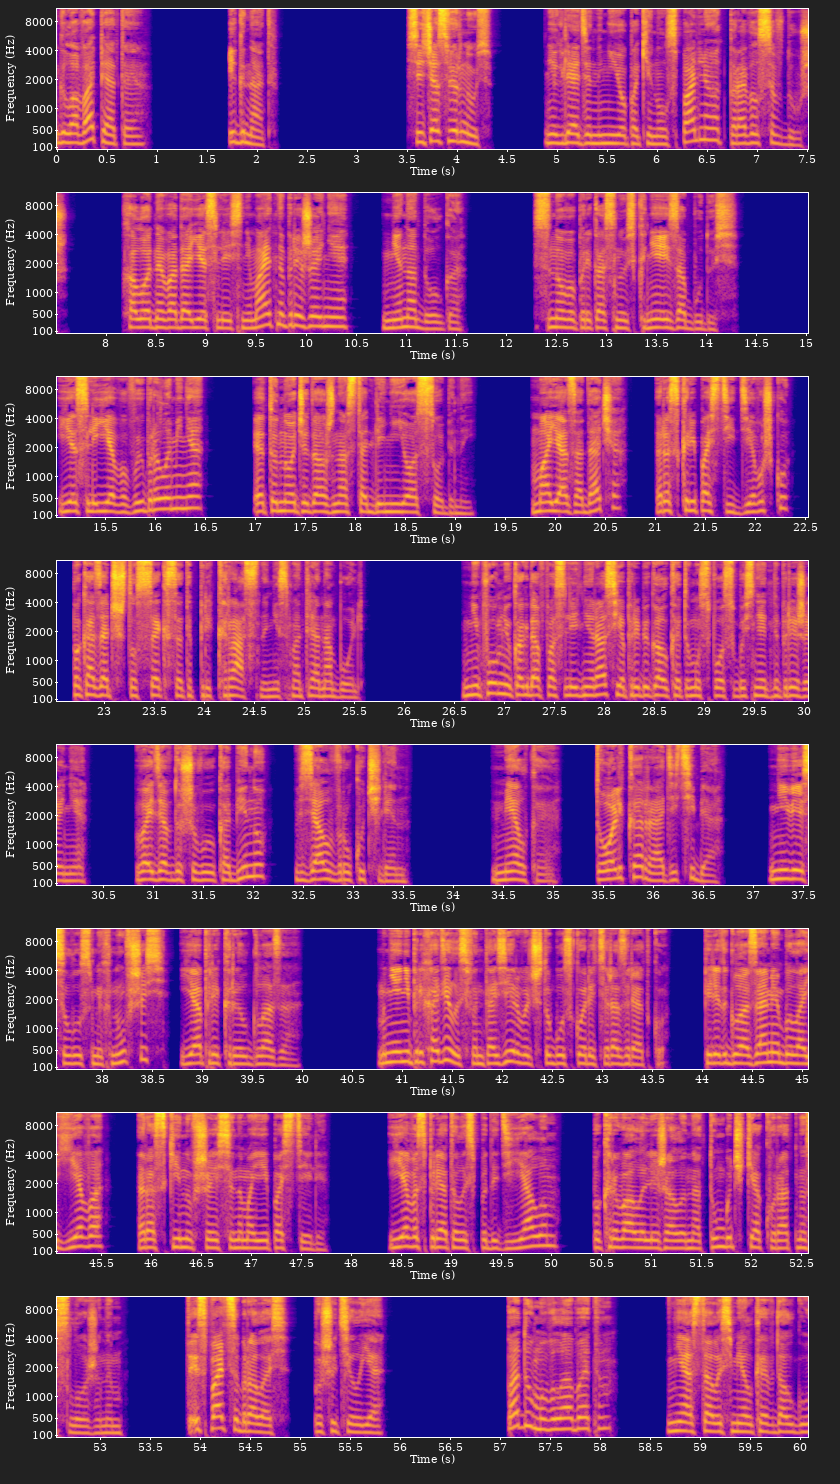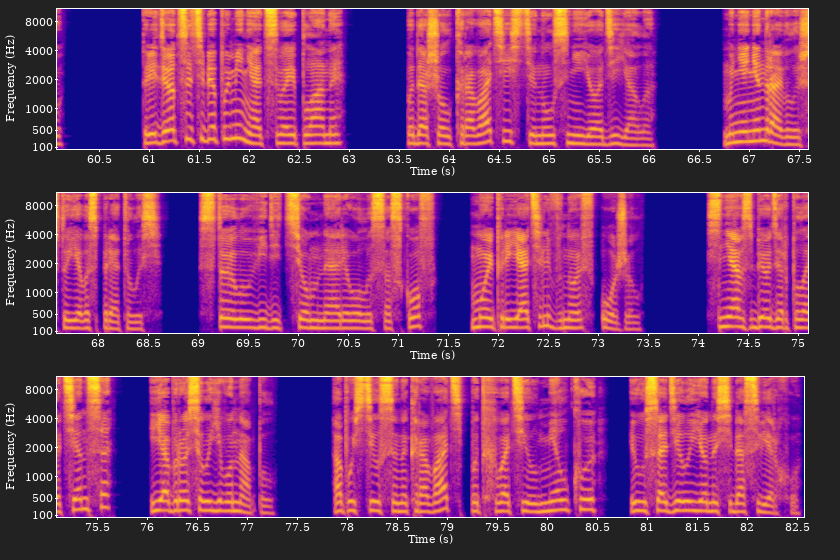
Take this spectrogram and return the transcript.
Глава пятая. Игнат. «Сейчас вернусь». Не глядя на нее, покинул спальню, отправился в душ. Холодная вода, если и снимает напряжение, ненадолго. Снова прикоснусь к ней и забудусь. Если Ева выбрала меня, эта ночь должна стать для нее особенной. Моя задача — раскрепостить девушку, показать, что секс — это прекрасно, несмотря на боль. Не помню, когда в последний раз я прибегал к этому способу снять напряжение. Войдя в душевую кабину, взял в руку член. «Мелкая, только ради тебя». Невесело усмехнувшись, я прикрыл глаза. Мне не приходилось фантазировать, чтобы ускорить разрядку. Перед глазами была Ева, раскинувшаяся на моей постели. Ева спряталась под одеялом, покрывало лежало на тумбочке аккуратно сложенным. «Ты спать собралась?» — пошутил я. Подумывала об этом. Не осталась мелкая в долгу. Придется тебе поменять свои планы. Подошел к кровати и стянул с нее одеяло. Мне не нравилось, что Ева спряталась. Стоило увидеть темные ореолы сосков, мой приятель вновь ожил. Сняв с бедер полотенце, я бросил его на пол. Опустился на кровать, подхватил мелкую и усадил ее на себя сверху.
